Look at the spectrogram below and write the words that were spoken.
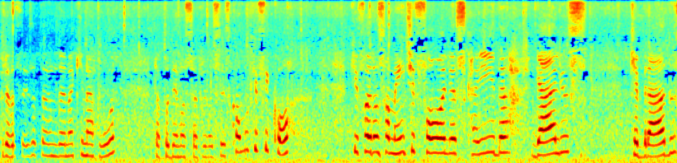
pra vocês, eu tô andando aqui na rua para poder mostrar pra vocês como que ficou. Que foram somente folhas caídas, galhos quebrados.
